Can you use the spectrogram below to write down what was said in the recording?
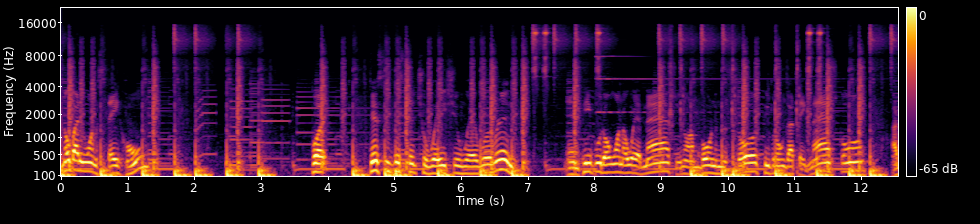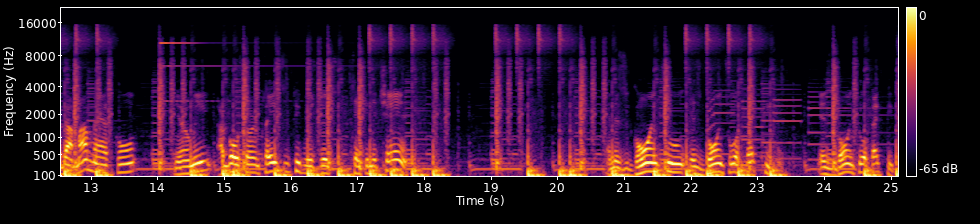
Nobody want to stay home. But this is the situation where we're in. And people don't want to wear masks. You know, I'm going in the stores. People don't got their mask on. I got my mask on. You know what I mean? I go certain places. People is just taking the chance and it's going to it's going to affect people. It's going to affect people.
